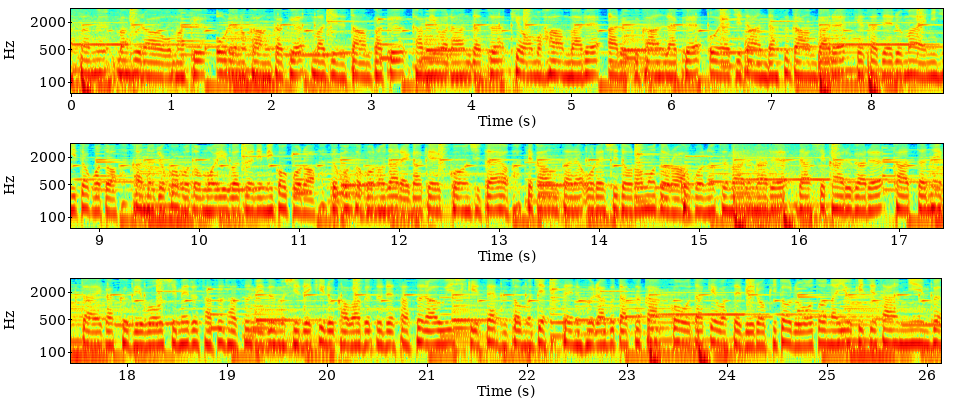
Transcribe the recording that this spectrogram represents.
挟む。マフラーを巻く。俺の感覚。マジで淡白。髪は乱雑。今日もハンマル。歩く陥落。親父短脱頑張る。今朝出る前に一言。彼女こぼとも言わずに見心。どこそこの誰が結婚したよ。って顔され。俺しどろもどろ9つ丸々出して軽々。買ったネクタイが首を絞める。さすさす水虫できる革靴でさすらう意識せずともち背にフラグ立つ。格好だけは背広着とる。大人諭吉3人分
